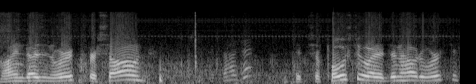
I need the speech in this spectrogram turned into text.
Mine doesn't work for sound. It doesn't? It's supposed to, but I didn't know how to work it.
